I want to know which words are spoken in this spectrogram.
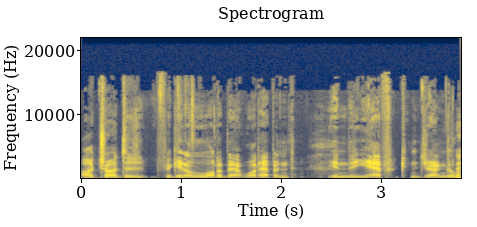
I tried to forget a lot about what happened in the African jungle,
